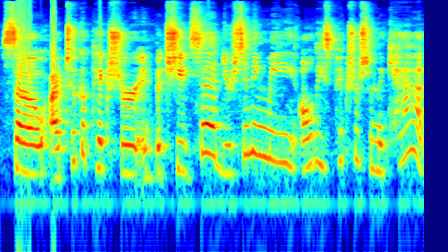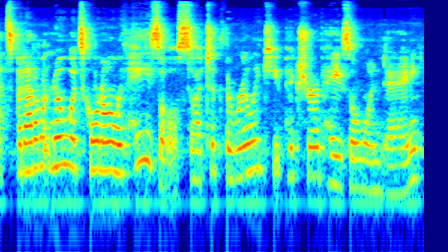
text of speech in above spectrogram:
So I took a picture, and but she'd said, You're sending me all these pictures from the cats, but I don't know what's going on with Hazel. So I took the really cute picture of Hazel one day,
